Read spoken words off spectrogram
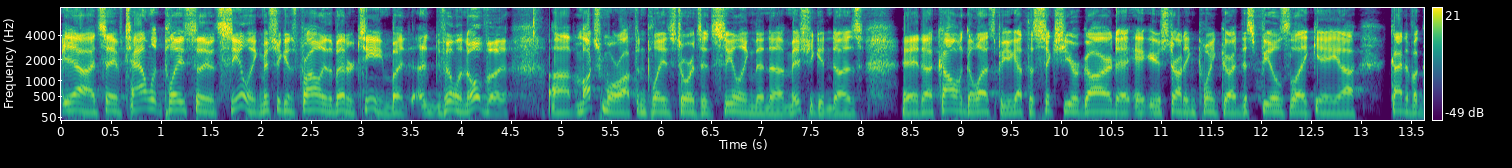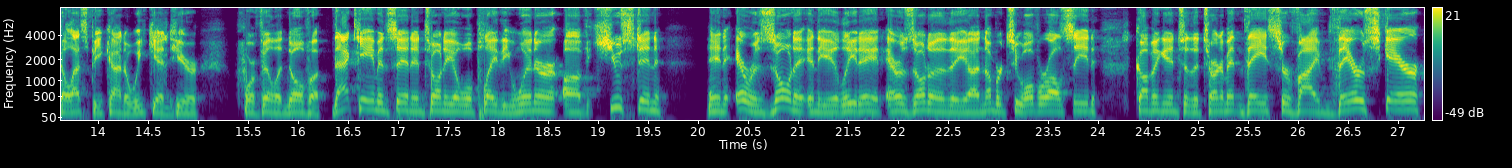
Yeah, I'd say if talent plays to its ceiling, Michigan's probably the better team. But uh, Villanova uh, much more often plays towards its ceiling than uh, Michigan does. And uh, Collin Gillespie, you got the six-year guard uh, at your starting point guard. This feels like a uh, kind of a Gillespie kind of weekend here for Villanova. That game in San Antonio will play the winner of Houston in Arizona in the Elite Eight. Arizona, the uh, number two overall seed coming into the tournament. They survived their scare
